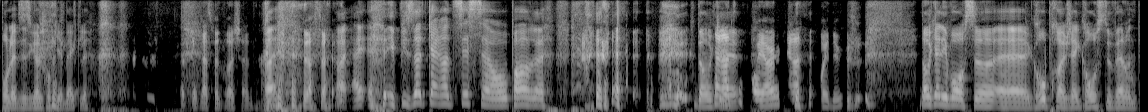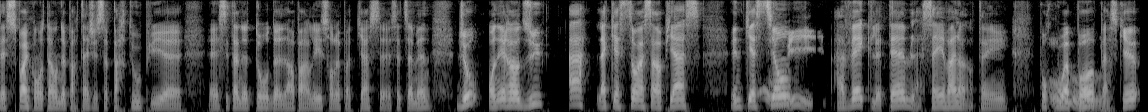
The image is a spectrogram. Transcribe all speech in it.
pour le disc golf au Québec. Là. Peut-être la semaine prochaine. Ouais. Épisode 46, euh, on part. euh, donc, euh, 46.1, 46.2. donc, allez voir ça. euh, gros projet, grosse nouvelle. On était super contents. On a partagé ça partout. Puis, euh, euh, c'est à notre tour de- d'en parler sur le podcast euh, cette semaine. Joe, on est rendu à la question à 100$. Une question Oh Oui, avec le thème la Saint-Valentin. Pourquoi pas? Parce que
